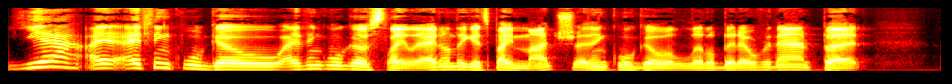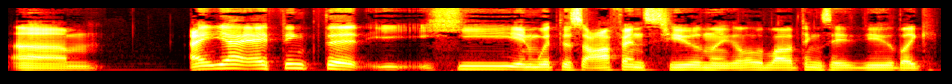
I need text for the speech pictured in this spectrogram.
yeah, I, I think we'll go. I think we'll go slightly. I don't think it's by much. I think we'll go a little bit over that, but um, I yeah, I think that he and with this offense too, and like a lot of things they do, like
